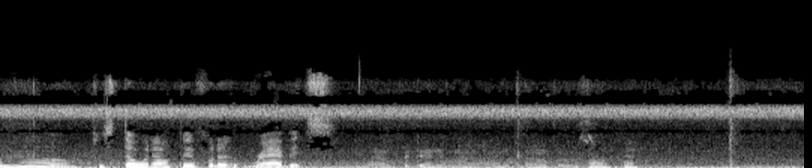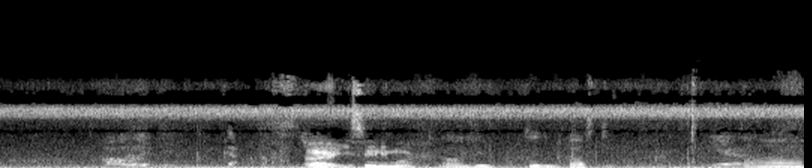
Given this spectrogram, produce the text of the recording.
no, just throw it out there for the rabbits. I'll put that in my um, compost. Okay. All right, you see any more? Oh, you didn't bust it. Yeah. Uh,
